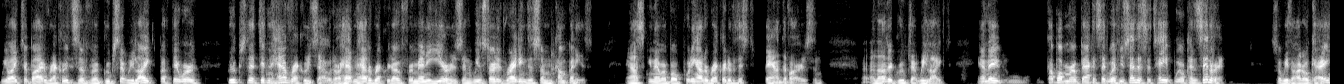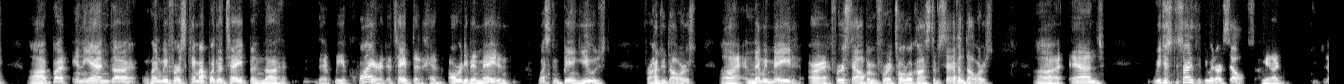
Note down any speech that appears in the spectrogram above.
We liked to buy records of uh, groups that we liked, but there were groups that didn't have records out or hadn't had a record out for many years. And we started writing to some companies, asking them about putting out a record of this band of ours and another group that we liked. And they, a couple of them wrote back and said, well, if you send us a tape, we'll consider it. So we thought, okay. Uh, but in the end, uh, when we first came up with a tape and uh, that we acquired a tape that had already been made and wasn't being used for $100, uh, and then we made our first album for a total cost of $7, uh, and we just decided to do it ourselves. I mean,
